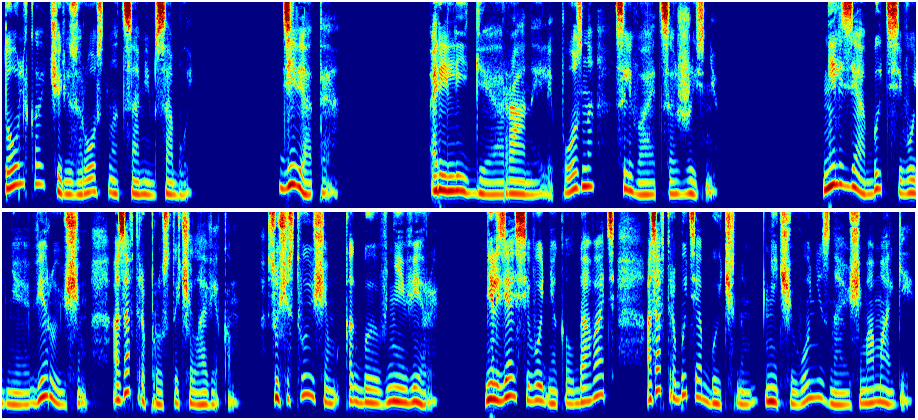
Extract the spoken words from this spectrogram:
только через рост над самим собой. Девятое. Религия рано или поздно сливается с жизнью. Нельзя быть сегодня верующим, а завтра просто человеком, существующим как бы вне веры. Нельзя сегодня колдовать, а завтра быть обычным, ничего не знающим о магии.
